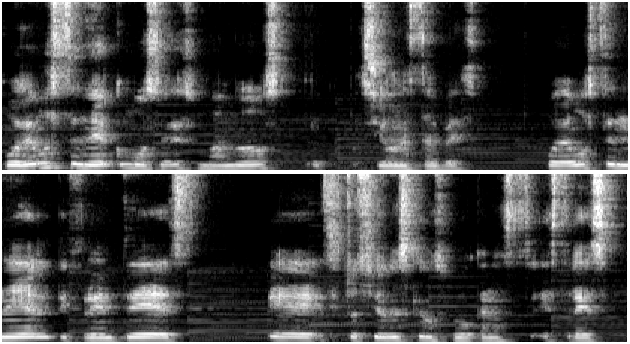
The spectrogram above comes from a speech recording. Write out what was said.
podemos tener como seres humanos preocupaciones tal vez, podemos tener diferentes eh, situaciones que nos provocan estrés,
